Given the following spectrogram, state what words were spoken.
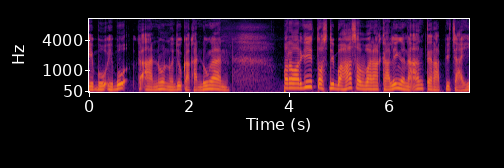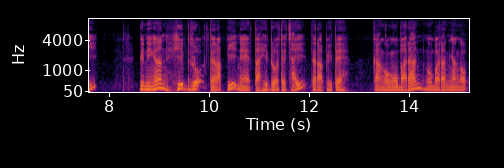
ibu-ibu ke anu nuju ka kandungan. Perwargi tos dibahas beberapa kali ngenaan terapi cai. Geningan hidroterapi nyaeta hidrote cai terapi teh kanggo ngobaran ngobaran nganggo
